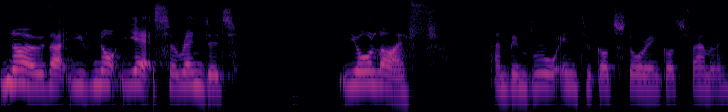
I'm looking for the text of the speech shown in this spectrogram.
know that you've not yet surrendered your life and been brought into God's story and God's family.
